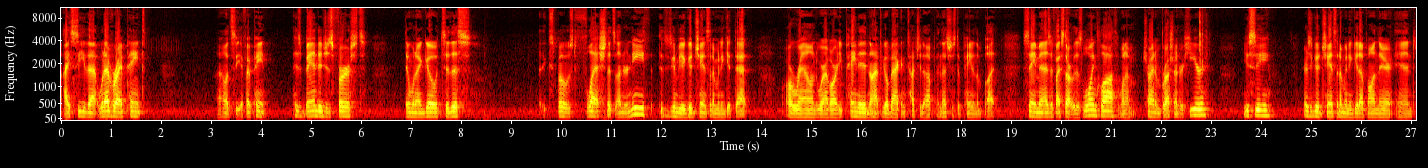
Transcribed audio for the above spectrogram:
I see that whatever I paint, uh, let's see, if I paint his bandages first. Then when I go to this exposed flesh that's underneath, it's going to be a good chance that I'm going to get that around where I've already painted and I'll have to go back and touch it up and that's just a pain in the butt. Same as if I start with this loincloth, when I'm trying to brush under here, you see, there's a good chance that I'm going to get up on there and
